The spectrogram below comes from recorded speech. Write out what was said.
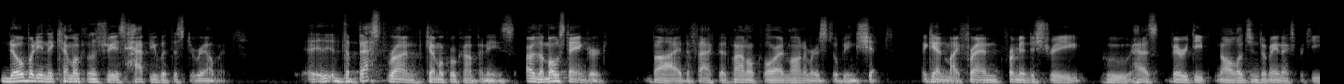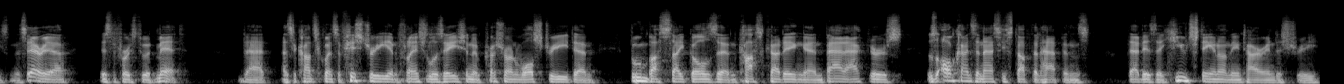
nobody in the chemical industry is happy with this derailment. Uh, the best run chemical companies are the most angered by the fact that vinyl chloride monomer is still being shipped. Again, my friend from industry who has very deep knowledge and domain expertise in this area is the first to admit that as a consequence of history and financialization and pressure on Wall Street and boom bust cycles and cost cutting and bad actors, there's all kinds of nasty stuff that happens that is a huge stain on the entire industry.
